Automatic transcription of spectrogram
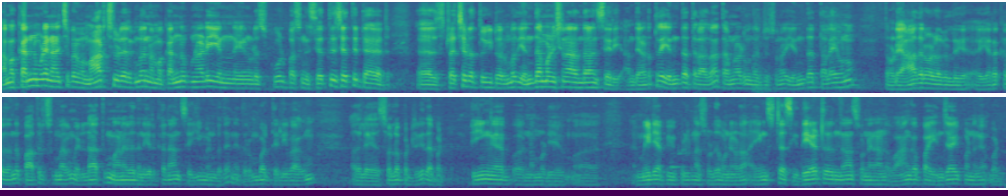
நம்ம கண்ணு முன்னாடி நினச்சி பாருங்க மார்ச்சில் இருக்கும்போது நம்ம கண்ணு முன்னாடி என் என்னோட ஸ்கூல் பசங்க செத்து செத்து ஸ்ட்ரெச்சரில் தூக்கிட்டு வரும்போது எந்த மனுஷனாக இருந்தாலும் சரி அந்த இடத்துல எந்த தலை தான் தமிழ்நாடு முதலமைச்சர் சொன்னார் எந்த தலைவனும் தன்னுடைய ஆதரவாளர்கள் இறக்கிறது வந்து பார்த்துட்டு சும்மா இருக்கும் எல்லாத்துக்கும் மனவேதனை இருக்க தான் செய்யும் என்பதை எனக்கு ரொம்ப தெளிவாகவும் அதில் சொல்லப்பட்டிருக்கு பட் பீங்க நம்முடைய மீடியா பீப்புளுக்கு நான் சொல்கிறது ஒன்றோட யங்ஸ்டர்ஸ் இதே இடத்துல இருந்து தான் சொன்னேன் நான் வாங்கப்பா என்ஜாய் பண்ணுங்கள் பட்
